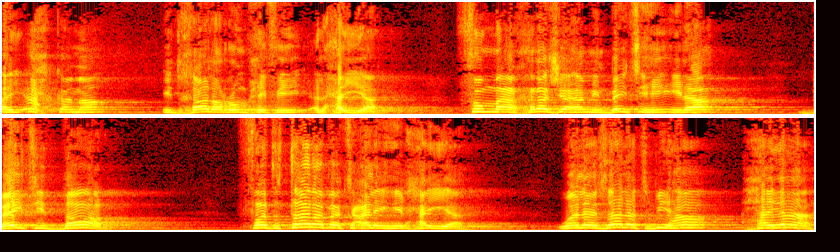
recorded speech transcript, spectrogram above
أي أحكم إدخال الرمح في الحية. ثم أخرجها من بيته إلى بيت الدار فاضطربت عليه الحية. ولا زالت بها حياة.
